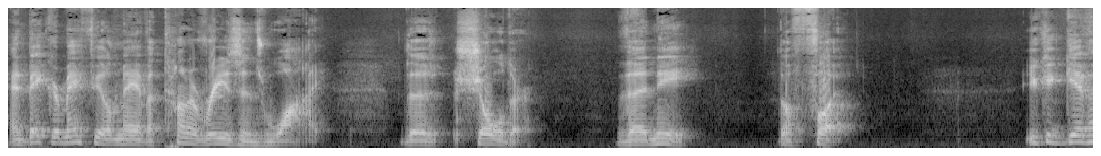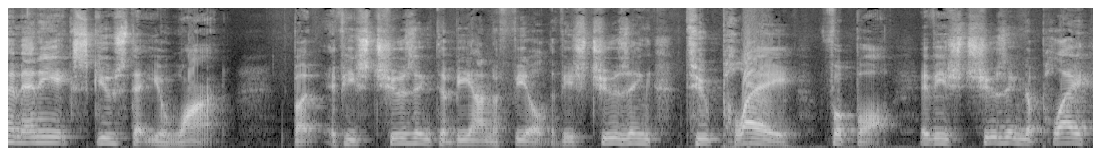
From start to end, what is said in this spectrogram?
And Baker Mayfield may have a ton of reasons why the shoulder, the knee, the foot. You could give him any excuse that you want. But if he's choosing to be on the field, if he's choosing to play football, if he's choosing to play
